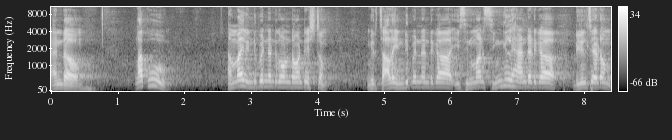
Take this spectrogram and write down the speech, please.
అండ్ um, నాకు అమ్మాయిలు ఇండిపెండెంట్గా ఉండడం అంటే ఇష్టం. మీరు చాలా ఇండిపెండెంట్గా ఈ సినిమాని సింగిల్ హ్యాండెడ్గా డీల్ చేయడం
